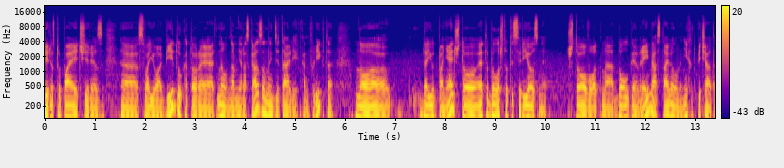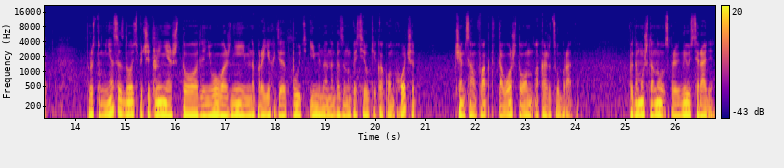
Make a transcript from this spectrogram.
переступая через э, свою обиду, которая, ну, нам не рассказаны детали их конфликта, но дают понять, что это было что-то серьезное, что вот на долгое время оставил на них отпечаток. Просто у меня создалось впечатление, что для него важнее именно проехать этот путь именно на газонокосилке, как он хочет, чем сам факт того, что он окажется у брата. Потому что, ну, справедливости ради,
